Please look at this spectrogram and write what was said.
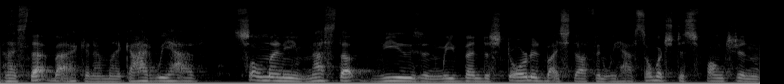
And I step back and I'm like, God, we have so many messed up views and we've been distorted by stuff and we have so much dysfunction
